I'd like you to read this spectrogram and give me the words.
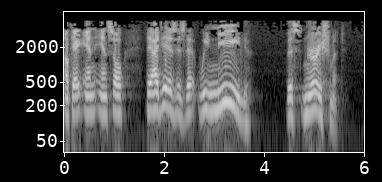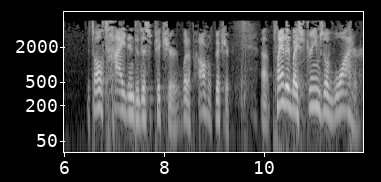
Okay, and, and so the idea is, is that we need this nourishment. It's all tied into this picture. What a powerful picture. Uh, planted by streams of water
